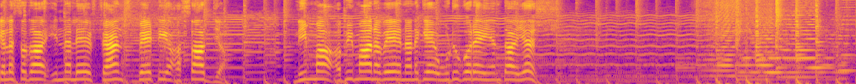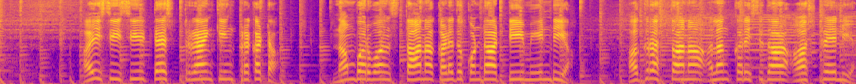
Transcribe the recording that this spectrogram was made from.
ಕೆಲಸದ ಹಿನ್ನೆಲೆ ಫ್ಯಾನ್ಸ್ ಭೇಟಿ ಅಸಾಧ್ಯ. ನಿಮ್ಮ ಅಭಿಮಾನವೇ ನನಗೆ ಉಡುಗೊರೆ ಎಂದ ಯಶ್. ಐಸಿಸಿ ಟೆಸ್ಟ್ ರ್ಯಾಂಕಿಂಗ್ ಪ್ರಕಟ. ನಂಬರ್ ಒನ್ ಸ್ಥಾನ ಕಳೆದುಕೊಂಡ ಟೀಂ ಇಂಡಿಯಾ. ಅಗ್ರಸ್ಥಾನ ಅಲಂಕರಿಸಿದ ಆಸ್ಟ್ರೇಲಿಯಾ.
